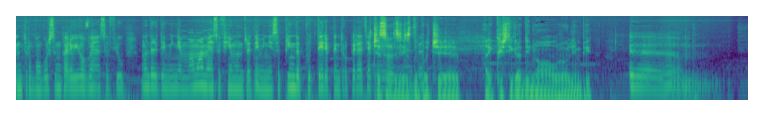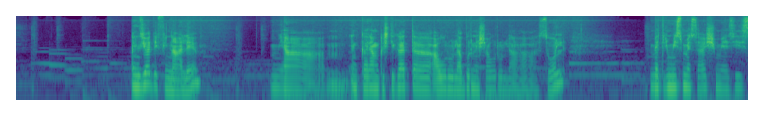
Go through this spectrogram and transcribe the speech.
într-un concurs în care eu voiam să fiu mândră de mine, mama mea să fie mândră de mine, să prindă putere pentru operația Ce care s-a zis urmează. după ce ai câștigat din nou aur olimpic? Uh, în ziua de finale, mi-a, în care am câștigat uh, aurul la bârnă și aurul la sol, mi-a trimis mesaj și mi-a zis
